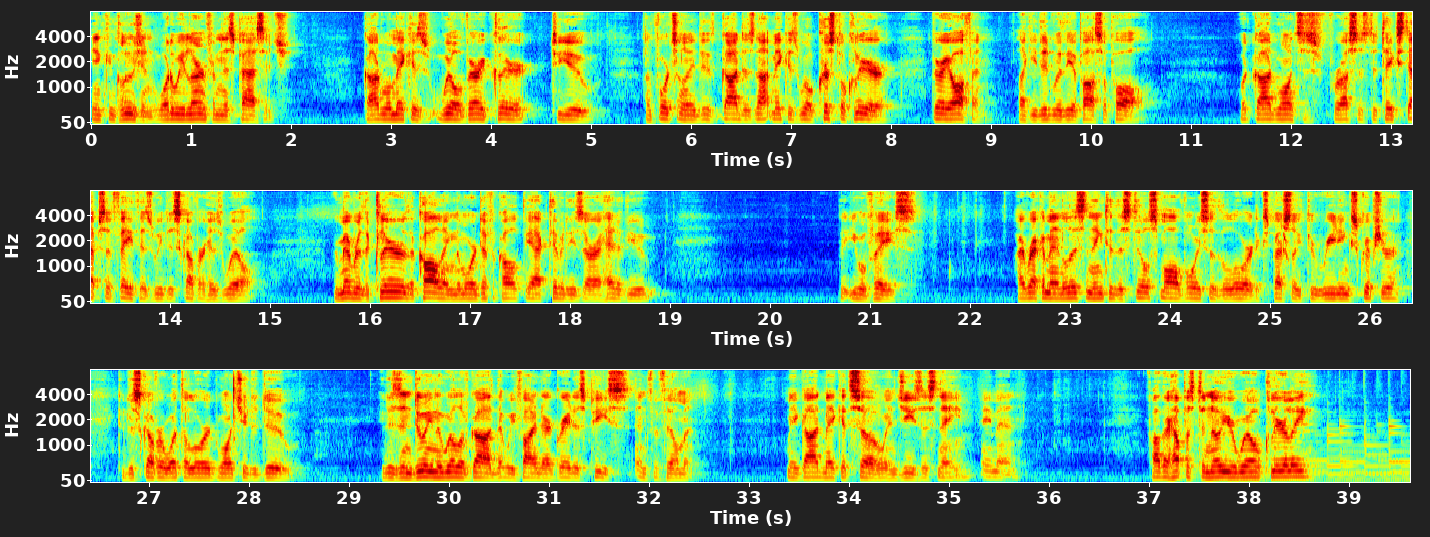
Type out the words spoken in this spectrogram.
In conclusion, what do we learn from this passage? God will make his will very clear to you. Unfortunately, God does not make his will crystal clear very often, like he did with the Apostle Paul. What God wants is for us is to take steps of faith as we discover his will. Remember, the clearer the calling, the more difficult the activities are ahead of you that you will face. I recommend listening to the still small voice of the Lord, especially through reading Scripture to discover what the Lord wants you to do. It is in doing the will of God that we find our greatest peace and fulfillment. May God make it so in Jesus' name. Amen. Father, help us to know your will clearly.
